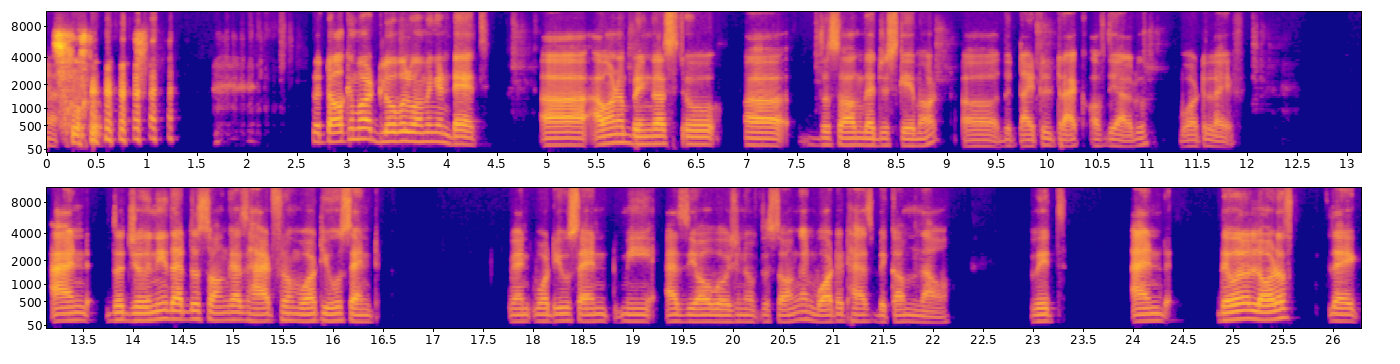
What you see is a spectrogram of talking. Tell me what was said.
Yeah. so so talking about global warming and death, uh, I want to bring us to uh, the song that just came out, uh, the title track of the album, What a Life," and the journey that the song has had from what you sent, when what you sent me as your version of the song, and what it has become now, with, and there were a lot of like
